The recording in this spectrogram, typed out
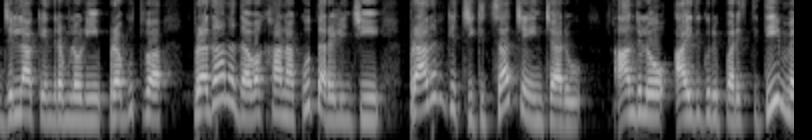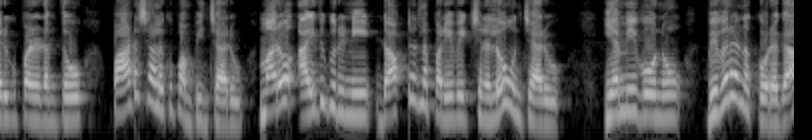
జిల్లా కేంద్రంలోని ప్రభుత్వ ప్రధాన దవాఖానాకు తరలించి ప్రాథమిక చికిత్స చేయించారు. అందులో ఐదుగురి పరిస్థితి మెరుగుపడడంతో పాఠశాలకు పంపించారు. మరో ఐదుగురిని డాక్టర్ల పర్యవేక్షణలో ఉంచారు. ఎంఈఓను వివరణ కోరగా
